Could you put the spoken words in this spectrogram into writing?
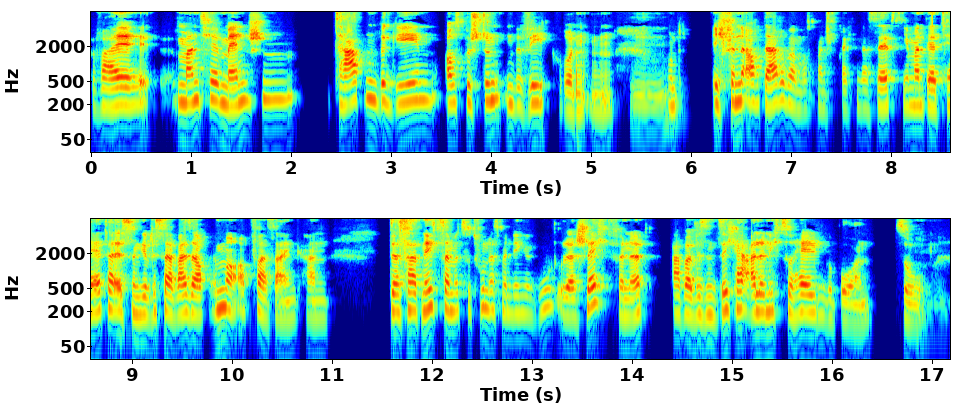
weil manche Menschen Taten begehen aus bestimmten Beweggründen. Mhm. Und ich finde, auch darüber muss man sprechen, dass selbst jemand, der Täter ist, in gewisser Weise auch immer Opfer sein kann. Das hat nichts damit zu tun, dass man Dinge gut oder schlecht findet, aber wir sind sicher alle nicht zu Helden geboren. So. Mhm.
